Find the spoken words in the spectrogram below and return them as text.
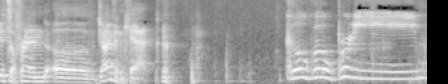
It's a friend of Jivin Cat. Go Go Birdie.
